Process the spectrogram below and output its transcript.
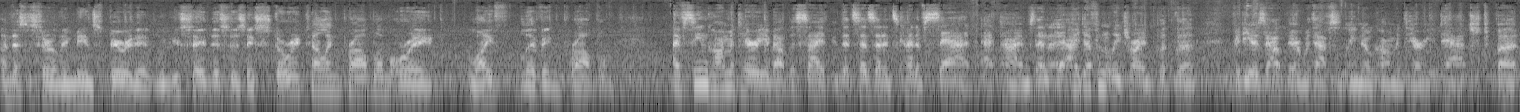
unnecessarily mean-spirited, would you say this is a storytelling problem or a life-living problem? I've seen commentary about the site that says that it's kind of sad at times, and I definitely try and put the videos out there with absolutely no commentary attached. But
